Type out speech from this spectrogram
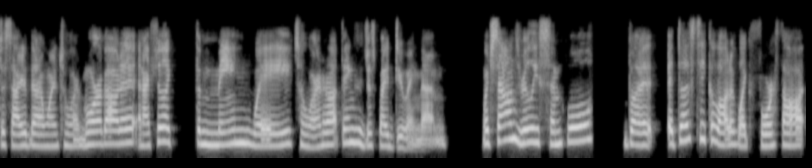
decided that I wanted to learn more about it. And I feel like the main way to learn about things is just by doing them, which sounds really simple, but it does take a lot of like forethought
